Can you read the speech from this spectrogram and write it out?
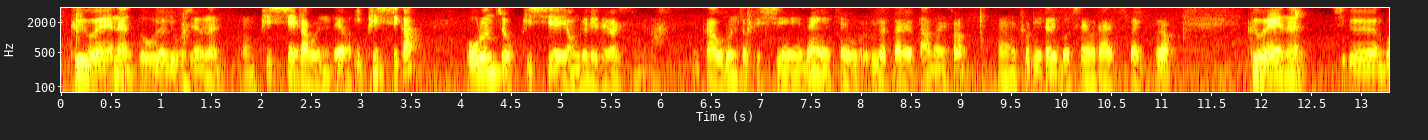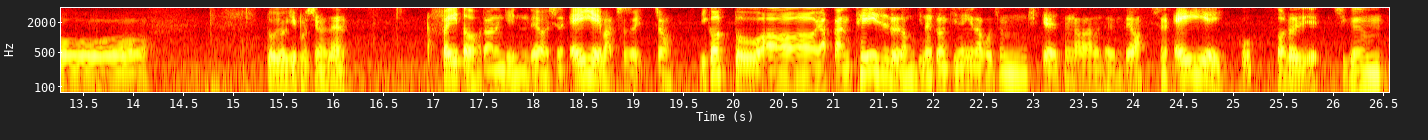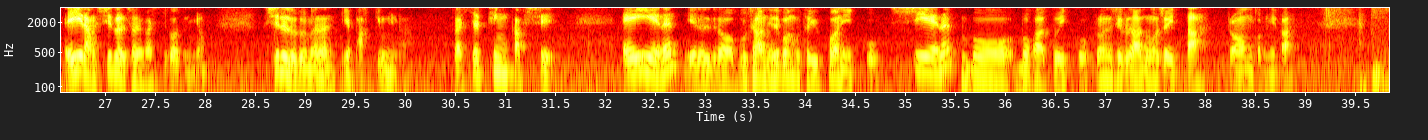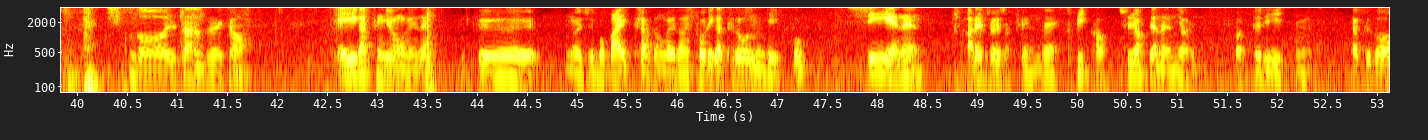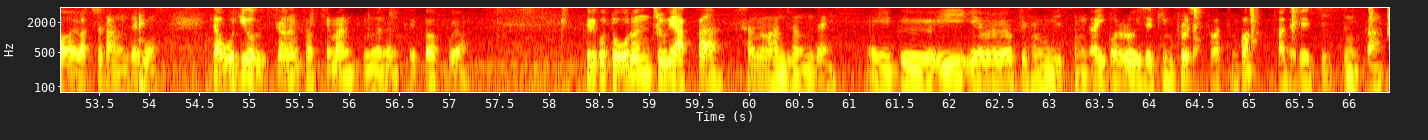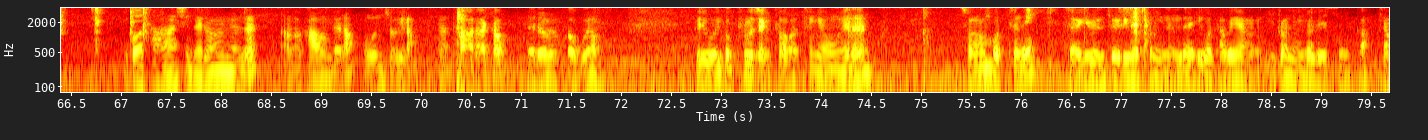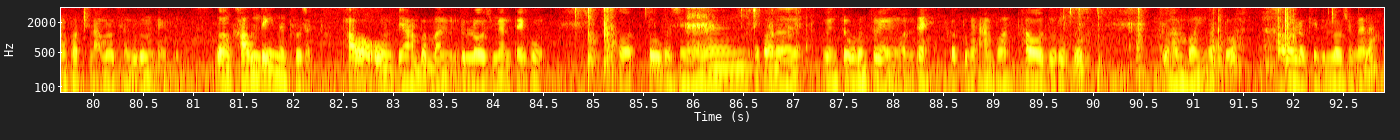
그 외에는 또 여기 보시면은 PC라고 있는데요. 이 PC가 오른쪽 PC에 연결이 되어 있습니다. 그러니까 오른쪽 PC는 이렇게 올렸다 내렸다 하면서 소리를 뭐 제어를 할 수가 있고요. 그 외에는 지금 뭐 또 여기 보시면은 페이더라는 게 있는데요. 지금 A에 맞춰져 있죠. 이것도 어 약간 페이지를 넘기는 그런 기능이라고 좀 쉽게 생각을 하면 되는데요. 지금 A에 있고 그거를 지금 A랑 C를 저희가 쓰거든요. C를 누르면은 이게 바뀝니다. 그러니까 세팅 값이 A에는 예를 들어 무선 1번부터 6번이 있고 C에는 뭐 뭐가 또 있고 그런 식으로 나누어져 있다 그런 겁니다. 이거 일단은 그래서 A 같은 경우에는 그 뭐지 뭐 마이크라던가 이런 소리가 들어오는 게 있고 C에는 아래쪽에 적혀 있는데 스피커 출력되는 여- 것들이 있습니다. 그러니까 그거에 맞춰서 하면 되고 일단 오디오 믹서는 그렇게만 보면은 될 것 같고요. 그리고 또 오른쪽에 아까 설명 안 드렸는데 그 이, 이렇게 생긴 게 있습니다. 이걸로 이제 빔 프로젝터 같은 거 다 내릴 수 있으니까 이거 다 하나씩 내려오면은 아마 가운데랑 오른쪽이랑 그냥 다 알아서 내려올 거고요. 그리고 이거 프로젝터 같은 경우에는 전원 버튼이 자 여기 왼쪽에 리모컨이 있는데 이거 다 그냥 유선 연결돼 있으니까 그냥 버튼 아무렇게나 누르면 됩니다. 이건 가운데 있는 프로젝터 power on 그냥 한 번만 눌러주면 되고 이것도 보시면은 이거는 왼쪽 오른쪽에 있는 건데 이것도 그냥 한 번 파워 누르고 또 한 번 이것도 파워 이렇게 눌러주면은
